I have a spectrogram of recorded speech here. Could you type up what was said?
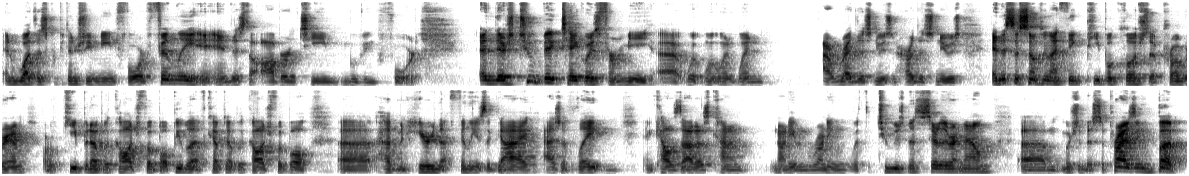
and what this could potentially mean for Finley and, just the Auburn team moving forward. And there's two big takeaways for me uh, when, when, when I read this news and heard this news. And this is something I think people close to the program or keeping up with college football, people that have kept up with college football, uh, have been hearing that Finley is the guy as of late, and, and Calzada is kind of not even running with the twos necessarily right now, um, which is a bit surprising. But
